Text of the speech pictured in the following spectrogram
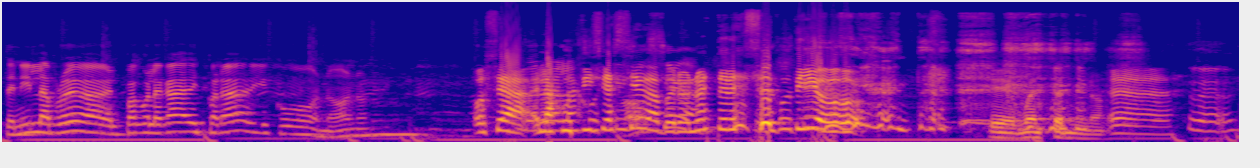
Tenéis la prueba, el Paco la acaba de disparar y es como, no, no, no. O sea, Bueno, la la justicia es ciega, pero no está en ese sentido. Qué buen término. Eh,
